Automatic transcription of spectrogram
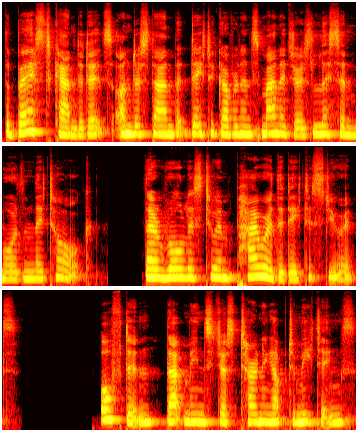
The best candidates understand that data governance managers listen more than they talk. Their role is to empower the data stewards. Often, that means just turning up to meetings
